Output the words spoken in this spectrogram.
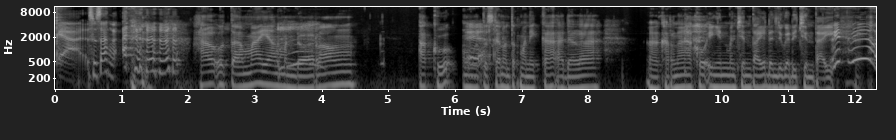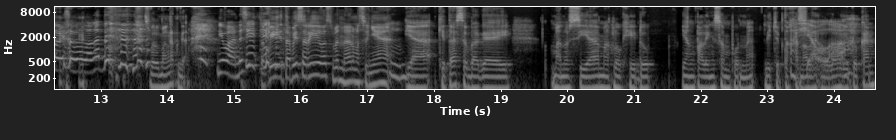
Ya susah nggak? hal utama yang mendorong aku memutuskan untuk menikah adalah eh, karena aku ingin mencintai dan juga dicintai. Sebel banget. Nggak? Gimana sih? tapi tapi serius benar maksudnya ya kita sebagai manusia makhluk hidup yang paling sempurna diciptakan Masya oleh Allah. Allah. gitu kan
